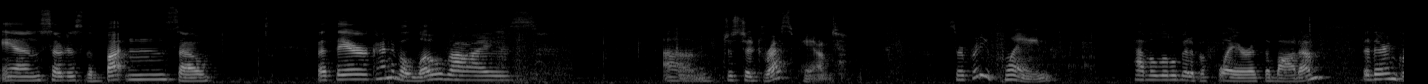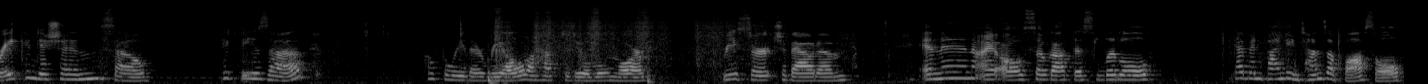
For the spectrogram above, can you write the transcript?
And so does the button, so, but they're kind of a low rise, um, just a dress pant. So they're pretty plain have a little bit of a flare at the bottom. But they're in great condition, so pick these up. Hopefully they're real. I'll have to do a little more research about them. And then I also got this little, I've been finding tons of fossil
